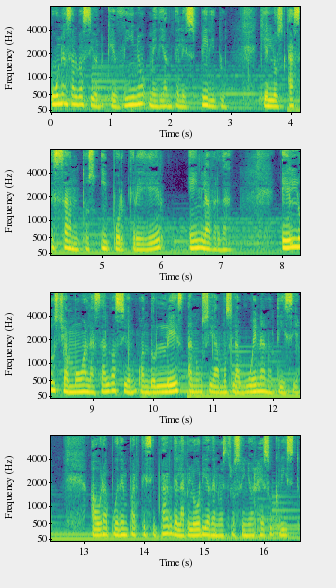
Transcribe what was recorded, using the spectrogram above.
una salvación que vino mediante el Espíritu, quien los hace santos y por creer en la verdad. Él los llamó a la salvación cuando les anunciamos la buena noticia. Ahora pueden participar de la gloria de nuestro Señor Jesucristo.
